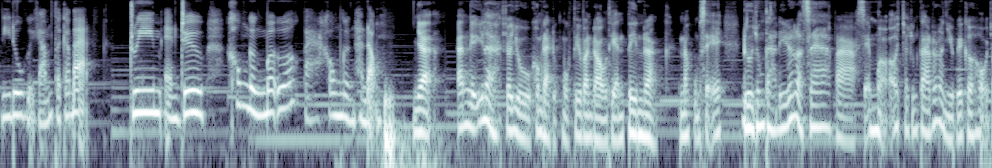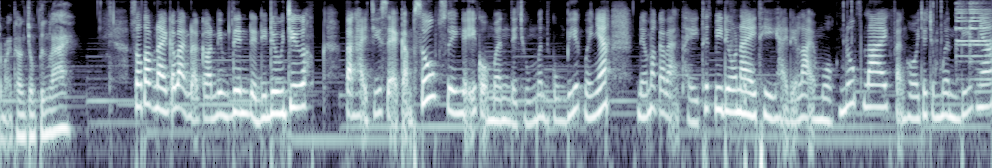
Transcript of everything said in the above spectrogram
đi đu gửi gắm tới các bạn. Dream and do, không ngừng mơ ước và không ngừng hành động. Dạ yeah. anh nghĩ là cho dù không đạt được mục tiêu ban đầu thì anh tin rằng nó cũng sẽ đưa chúng ta đi rất là xa và sẽ mở cho chúng ta rất là nhiều cái cơ hội cho bản thân trong tương lai sau tập này các bạn đã có niềm tin để đi đu chưa? Bạn hãy chia sẻ cảm xúc, suy nghĩ của mình để chúng mình cùng biết với nhé. Nếu mà các bạn thấy thích video này thì hãy để lại một nút like phản hồi cho chúng mình biết nhé.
